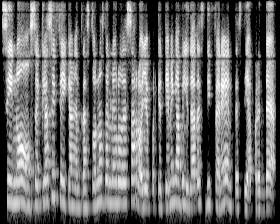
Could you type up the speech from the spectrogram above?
sino se clasifican en trastornos del neurodesarrollo porque tienen habilidades diferentes de aprender.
